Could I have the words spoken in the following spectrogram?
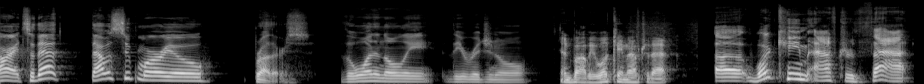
All right, so that that was Super Mario Brothers, the one and only, the original. And Bobby, what came after that? Uh, what came after that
